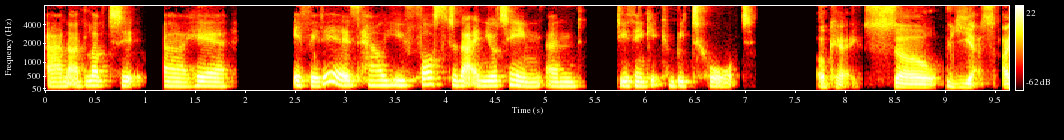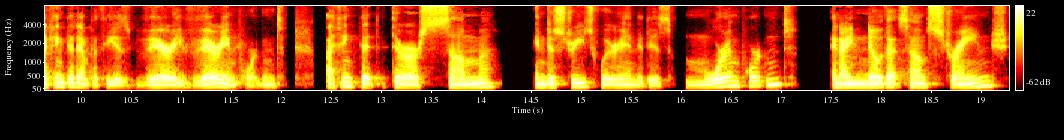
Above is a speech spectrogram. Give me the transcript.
And I'd love to uh, hear if it is, how you foster that in your team. And do you think it can be taught? Okay, so yes, I think that empathy is very, very important. I think that there are some industries wherein it is more important. And I know that sounds strange.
